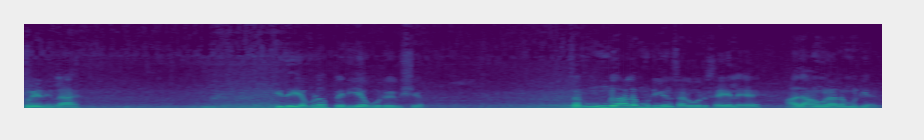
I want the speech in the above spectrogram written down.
புரியுதுங்களா? இது எவ்வளோ பெரிய ஒரு விஷயம். சார் உங்களால் முடியும் சார் ஒரு செயல். அது அவங்களால முடியாது.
